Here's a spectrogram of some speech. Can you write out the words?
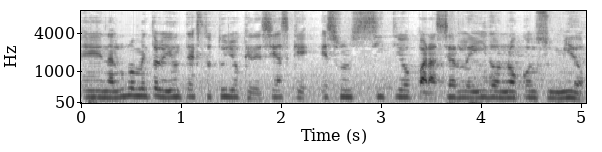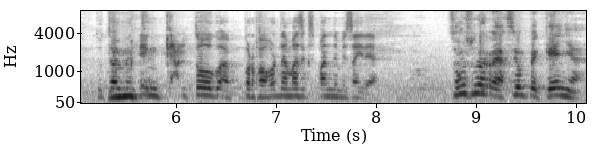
en algún momento leí un texto tuyo que decías que es un sitio para ser leído, no consumido. Totalmente. Me encantó. Por favor, nada más expándeme esa idea. Somos una reacción pequeña,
